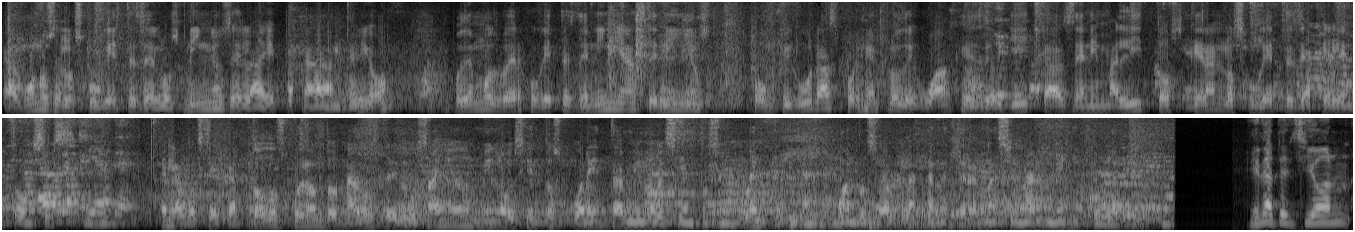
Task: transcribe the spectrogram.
Algunos de los juguetes de los niños de la época anterior, podemos ver juguetes de niñas, de niños, con figuras, por ejemplo, de guajes, de ollitas, de animalitos, que eran los juguetes de aquel entonces en la Huasteca. Todos fueron donados de los años 1940 a 1950, cuando se abre la carretera nacional México-Laredo. En atención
